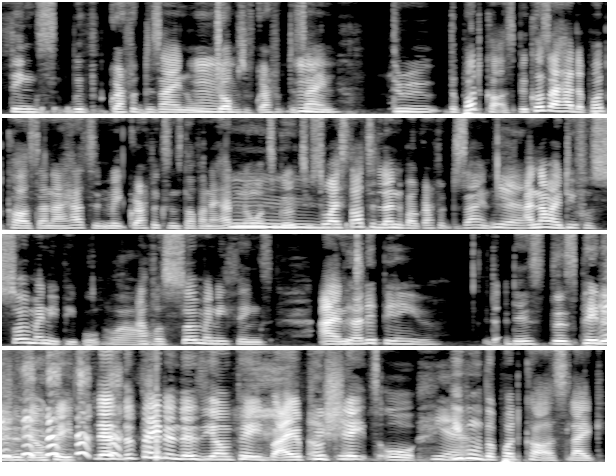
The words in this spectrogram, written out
things with graphic design or Mm. jobs with graphic design. Through the podcast, because I had a podcast and I had to make graphics and stuff, and I had no one to go to, so I started learning about graphic design, Mm. Yeah. and now I do for so many people Wow. and for so many things. And Are they paying you? Th- there's there's paid and there's the unpaid. there's the paid and there's the unpaid. But I appreciate or Yeah. even with the podcast, like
